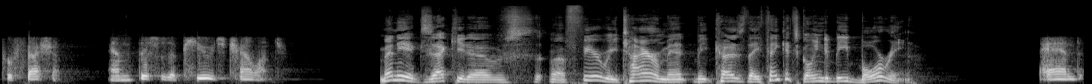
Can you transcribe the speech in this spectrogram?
profession. And this is a huge challenge. Many executives uh, fear retirement because they think it's going to be boring. And,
